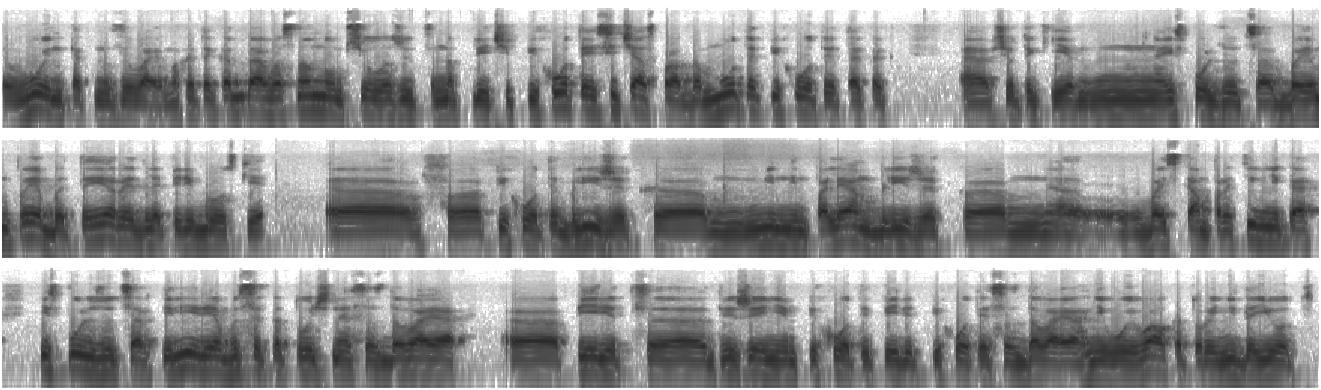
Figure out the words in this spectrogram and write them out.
войн так называемых. Это когда в основном все ложится на плечи пехоты. Сейчас, правда, мотопехоты, так как все-таки используются БМП, БТРы для переброски пехоты ближе к э, минным полям, ближе к э, войскам противника. Используется артиллерия высокоточная, создавая перед движением пехоты, перед пехотой, создавая огневой вал, который не дает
